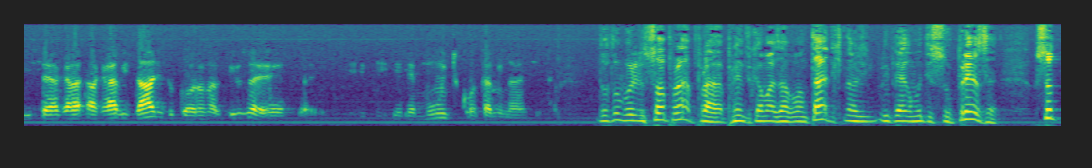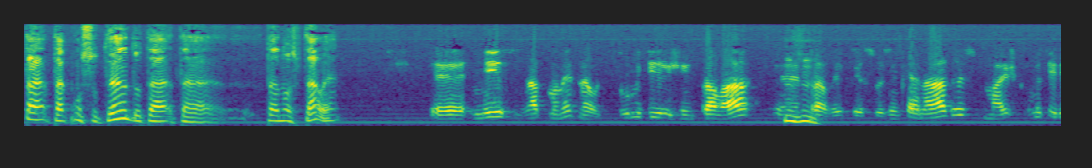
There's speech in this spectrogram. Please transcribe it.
isso é a, gra a, gravidade do coronavírus é essa. Ele, ele é muito contaminante. Doutor Murilo, só para a gente ficar mais à vontade, que nós lhe pegamos de surpresa, o senhor está tá consultando, está tá, tá no hospital, é? é? Nesse exato momento, não. Estou me dirigindo para lá, é, uhum. para ver pessoas internadas, mas, como eu te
